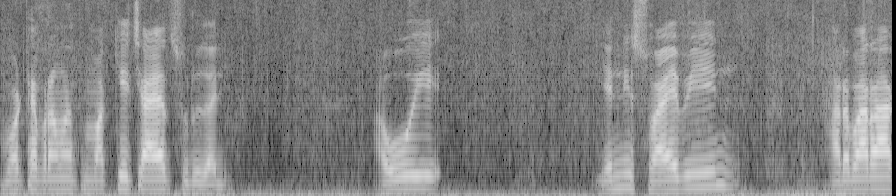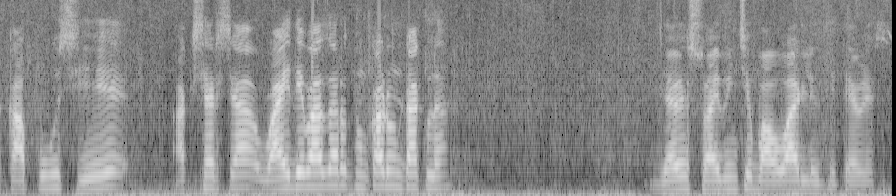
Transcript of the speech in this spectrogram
मोठ्या प्रमाणात मक्याची आयात सुरू झाली. अहो यांनी सोयाबीन हरभरा कापूस हे अक्षरशः वायदे बाजारातून काढून टाकलं. ज्यावेळेस सोयाबीनचे भाव वाढले होते त्यावेळेस.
